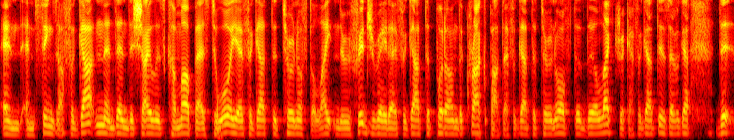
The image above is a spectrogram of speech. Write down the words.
and and things are forgotten, and then the shilas come up as to, oh yeah, I forgot to turn off the light in the refrigerator. I forgot to put on the crock pot. I forgot to turn off the, the electric. I forgot this. I forgot. The,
